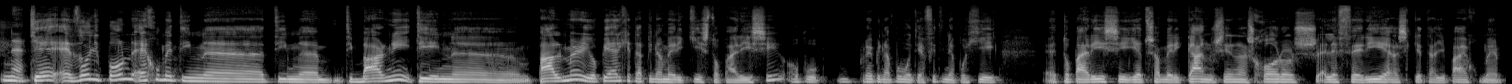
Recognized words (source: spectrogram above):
ναι, Και εδώ λοιπόν έχουμε την, την, την Barney, την Palmer η οποία έρχεται από την Αμερική στο Παρίσι όπου πρέπει να πούμε ότι αυτή την εποχή ε, το Παρίσι για τους Αμερικάνους είναι ένας χώρος ελευθερίας και τα λοιπά. Έχουμε,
